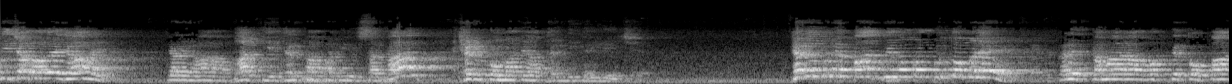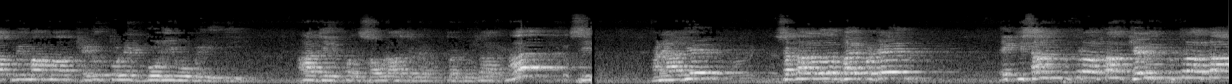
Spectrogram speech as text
નીચા ભાવે જાય, ત્યારે આ ભારતીય જનતા પાર્ટીની સરકાર ખેડૂતો માટે આ ખરીદી કરી રહી છે. ખેડૂતોને પાક વીમો પણ પૂરતો મળે. અરે તમારા વખતે તો પાક વીમામાં ખેડૂતોને ગોળીઓ મળી આજે પણ સૌરાષ્ટ્ર અને ઉત્તર ગુજરાતના અને આજે સરદાર વલ્લભભાઈ પટેલ એ કિસાન પુત્ર હતા, ખેડૂત પુત્ર હતા.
